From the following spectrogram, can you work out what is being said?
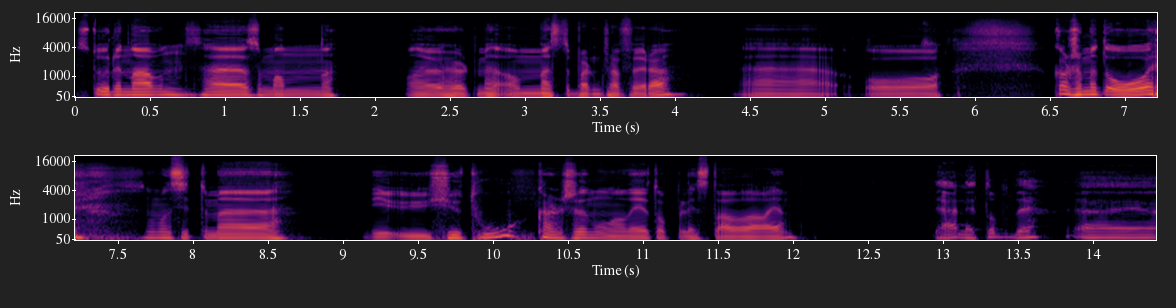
Store navn eh, som man, man har jo hørt om mesteparten fra før av. Eh, og kanskje om et år, når man sitter med de U22, kanskje noen av de topplista da igjen. Det er nettopp det. Eh,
